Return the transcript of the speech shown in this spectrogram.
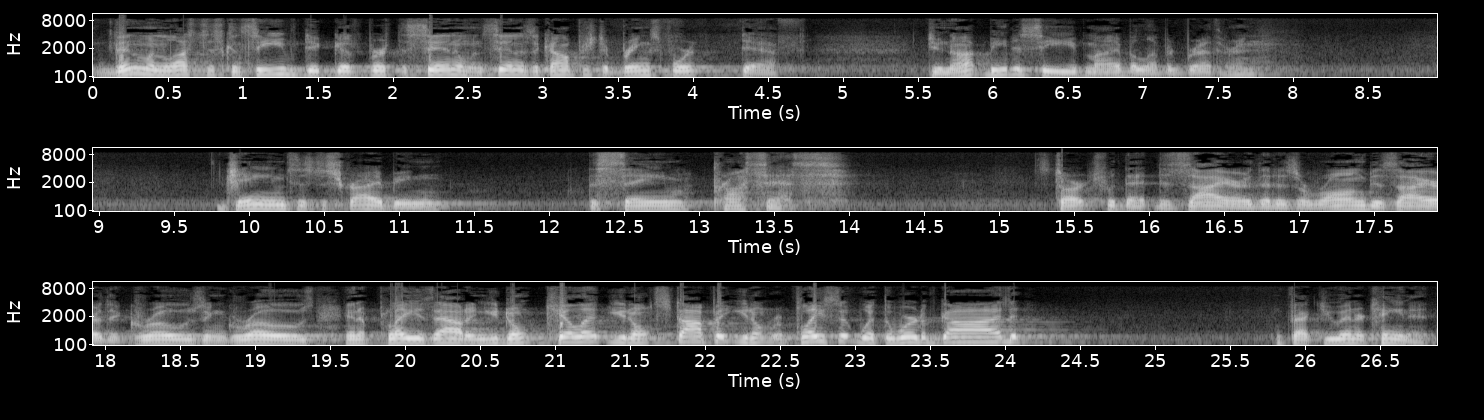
Then when lust is conceived it gives birth to sin and when sin is accomplished it brings forth death. Do not be deceived my beloved brethren James is describing the same process. It starts with that desire that is a wrong desire that grows and grows and it plays out, and you don't kill it, you don't stop it, you don't replace it with the Word of God. In fact, you entertain it.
